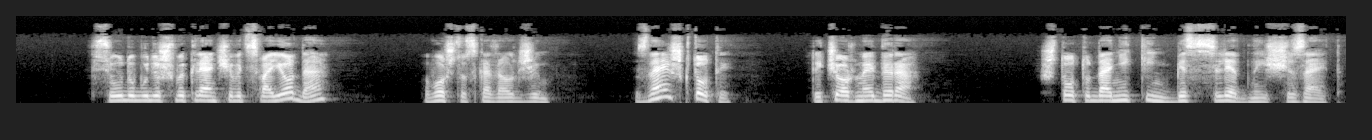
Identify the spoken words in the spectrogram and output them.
— Всюду будешь выклянчивать свое, да? Вот что сказал Джим. — Знаешь, кто ты? Ты черная дыра. Что туда ни кинь, бесследно исчезает.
